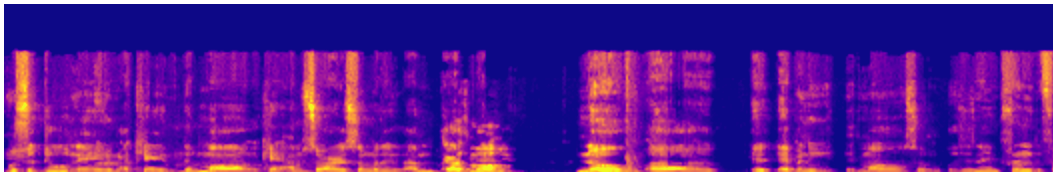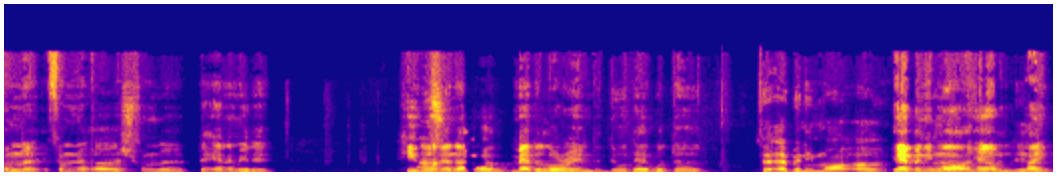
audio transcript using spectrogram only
What's the dude name? I can't. The Maul. I can't. I'm sorry. Some of the. I'm. Darth I'm- Maul? No. Uh, Ebony Maul. Some, what's his name? From the from the from the uh from the the animated. He was Uh. in a Mandalorian. The dude that with the The Ebony Maw, uh, Ebony the- Maul. Him. yeah. Like,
